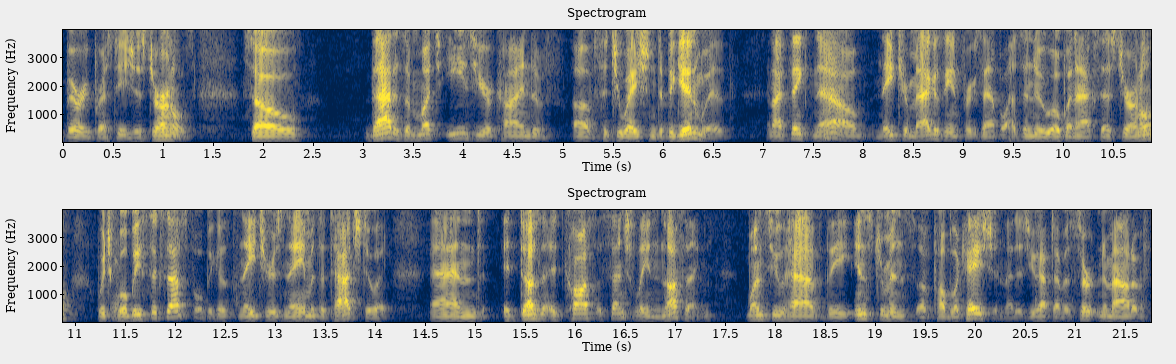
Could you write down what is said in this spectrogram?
very prestigious journals. So that is a much easier kind of, of situation to begin with. And I think now Nature magazine, for example, has a new open access journal, which will be successful because Nature's name is attached to it. And it doesn't it costs essentially nothing once you have the instruments of publication. That is, you have to have a certain amount of,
